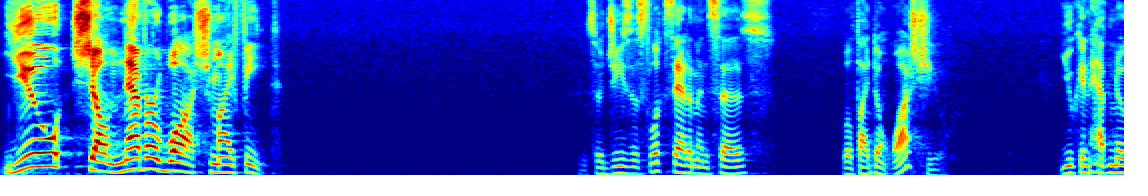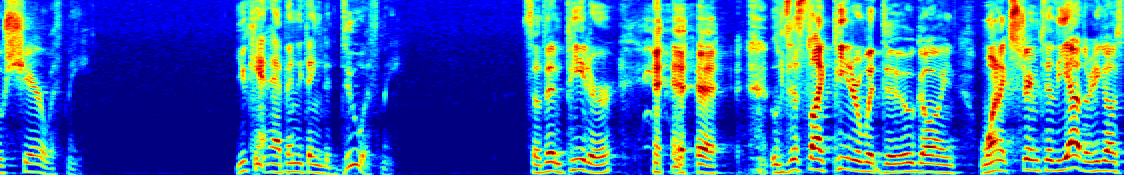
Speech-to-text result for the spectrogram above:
you shall never wash my feet. And so Jesus looks at him and says, Well, if I don't wash you, you can have no share with me. You can't have anything to do with me. So then Peter, just like Peter would do, going one extreme to the other. He goes,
